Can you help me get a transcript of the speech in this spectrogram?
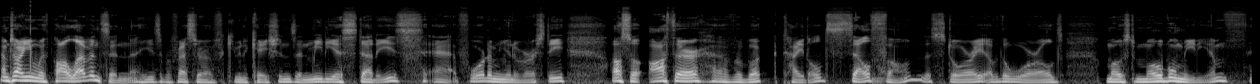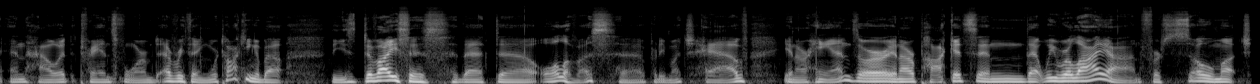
I'm talking with Paul Levinson. He's a professor of communications and media studies at Fordham University, also author of a book titled Cell Phone The Story of the World's Most Mobile Medium and How It Transformed Everything. We're talking about these devices that uh, all of us uh, pretty much have in our hands or in our pockets and that we rely on for so much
